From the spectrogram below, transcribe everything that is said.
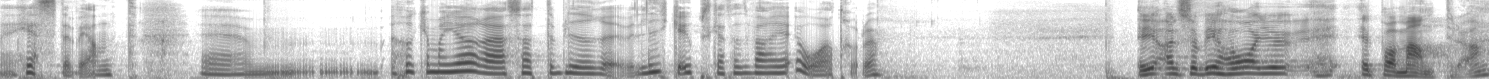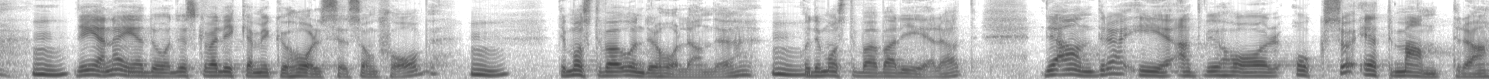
hästevent. Eh, hur kan man göra så att det blir lika uppskattat varje år tror du? Eh, Alltså vi har ju ett par mantra. Det ena är då, det ska vara lika mycket horse som show. Det måste vara underhållande och det måste vara varierat. Det andra är att vi har också ett mantra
